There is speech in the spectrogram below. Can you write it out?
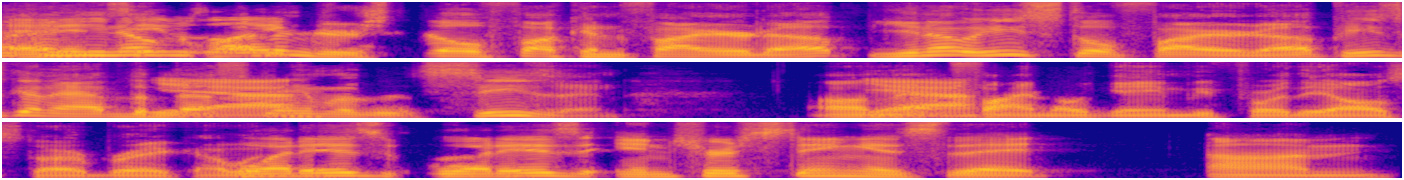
And, and you know, Clevinger's like, still fucking fired up. You know, he's still fired up. He's going to have the yeah. best game of the season on yeah. that final game before the All Star break. what is what is interesting is that um,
